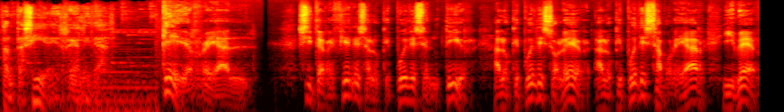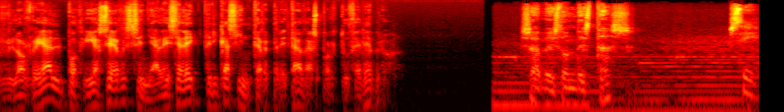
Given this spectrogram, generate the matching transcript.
fantasía y realidad? ¿Qué es real? Si te refieres a lo que puedes sentir, a lo que puedes oler, a lo que puedes saborear y ver, lo real podría ser señales eléctricas interpretadas por tu cerebro. ¿Sabes dónde estás? Sí.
